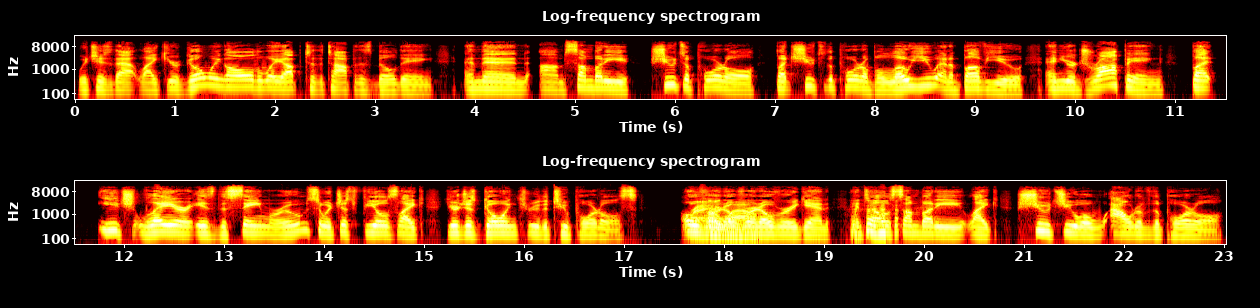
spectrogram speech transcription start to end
which is that like you're going all the way up to the top of this building, and then um, somebody shoots a portal, but shoots the portal below you and above you, and you're dropping, but each layer is the same room, so it just feels like you're just going through the two portals over Right. and Oh, over and over again until somebody like shoots you out of the portal,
